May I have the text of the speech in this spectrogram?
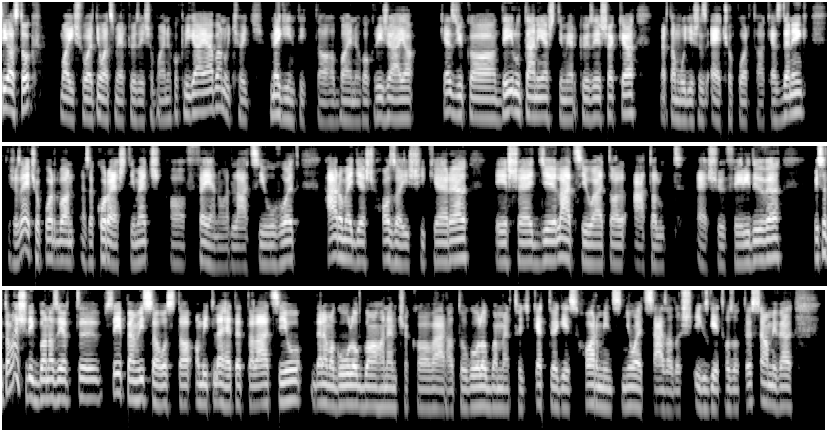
Sziasztok! Ma is volt 8 mérkőzés a Bajnokok Ligájában, úgyhogy megint itt a Bajnokok Rizsája. Kezdjük a délutáni esti mérkőzésekkel, mert amúgy is az E csoporttal kezdenénk, és az E csoportban ez a kora esti meccs a Feyenoord Láció volt, 3-1-es hazai sikerrel, és egy Láció által átaludt első félidővel, Viszont a másodikban azért szépen visszahozta, amit lehetett a Láció, de nem a gólokban, hanem csak a várható gólokban, mert hogy 2,38 százados XG-t hozott össze, amivel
